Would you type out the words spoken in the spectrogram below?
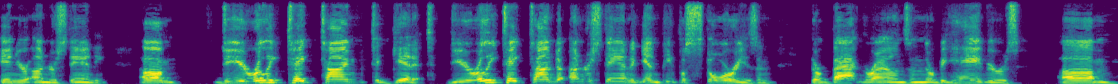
in your understanding. Um, do you really take time to get it? Do you really take time to understand, again, people's stories and their backgrounds and their behaviors. Um,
